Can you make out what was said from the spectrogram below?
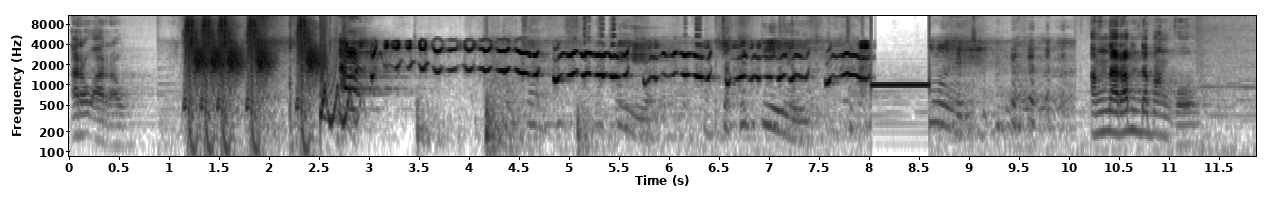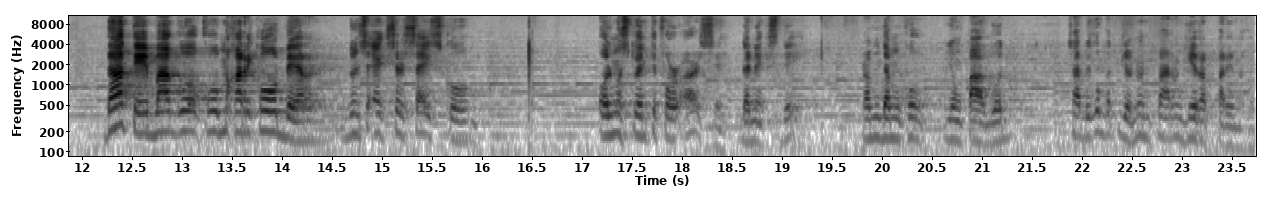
araw-araw. Ang naramdaman ko, dati bago ako makarecover dun sa exercise ko, almost 24 hours eh, the next day. Ramdam ko yung pagod. Sabi ko, ba't ganun? Parang hirap pa rin ako.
